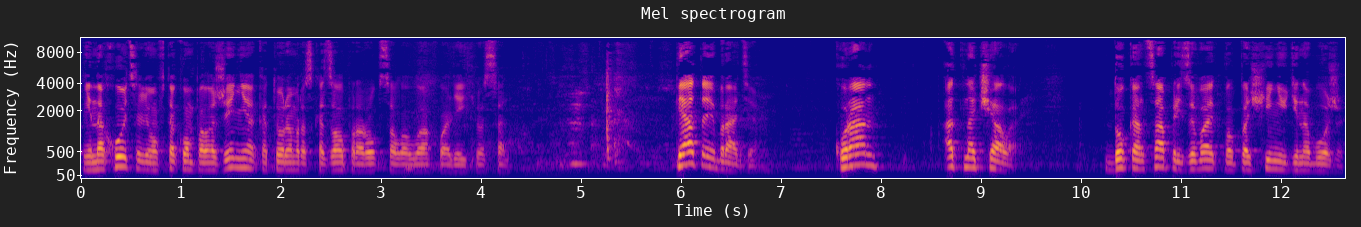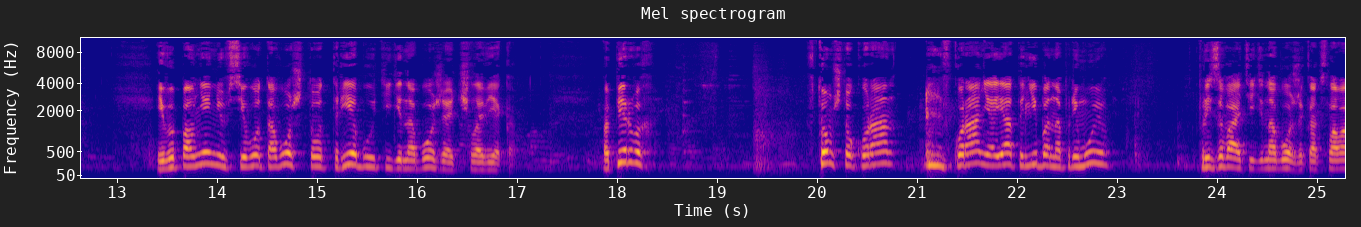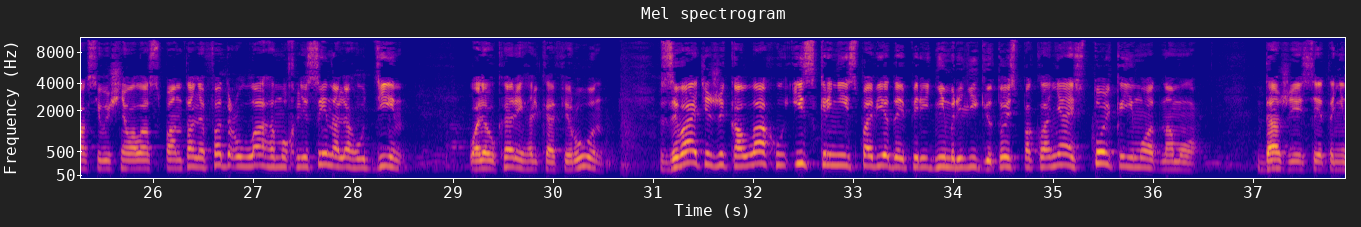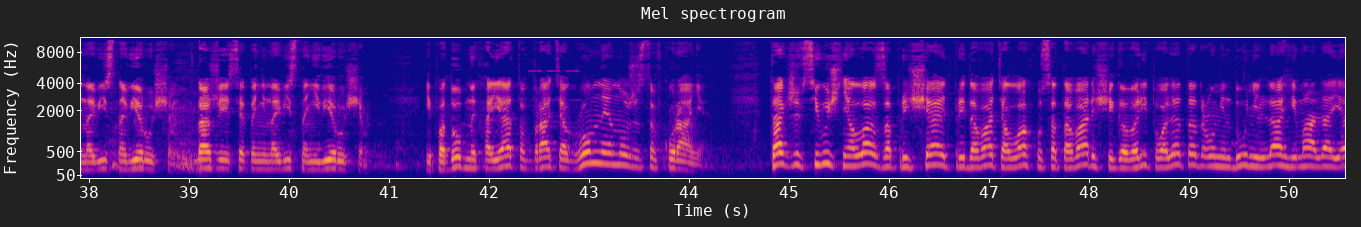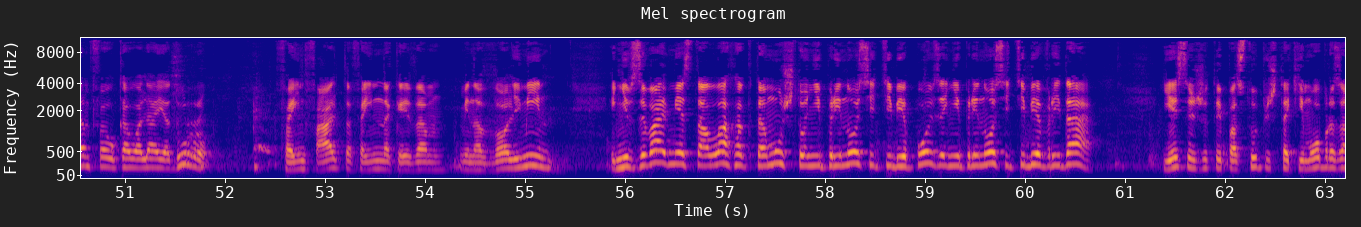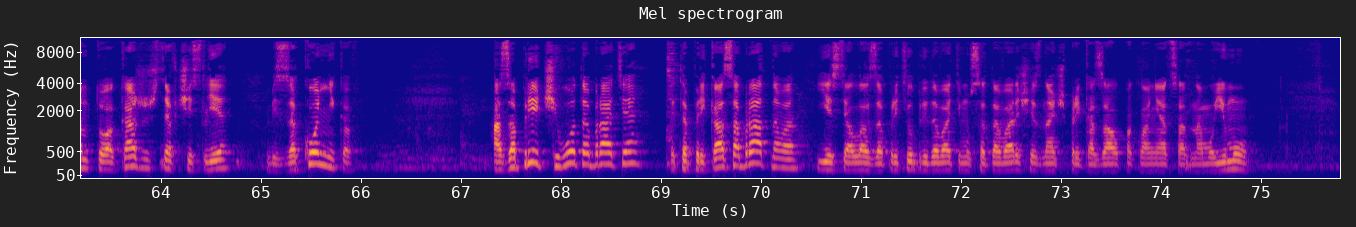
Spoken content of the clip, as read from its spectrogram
не находится ли он в таком положении, о котором рассказал пророк, саллаллаху алейхи вассалям. Пятое, братья. Коран от начала до конца призывает к воплощению единобожия и выполнению всего того, что требует единобожия от человека. Во-первых, в том, что Коран, в Коране аяты либо напрямую призывают единобожие, как в словах Всевышнего Аллаха Субхану «Фадру Аллаха мухлисин аляхуддин» «Валяукари кафирун». Взывайте же к Аллаху, искренне исповедуя перед Ним религию, то есть поклоняясь только Ему одному, даже если это ненавистно верующим, даже если это ненавистно неверующим. И подобных аятов, братья, огромное множество в Коране. Также Всевышний Аллах запрещает предавать Аллаху сотоварищей, говорит, «Валя тадру мин дуни Аллахи ма ля ямфаука валя ядурру, фаин фаальта фаиннака идам минадзалимин». И не взывай вместо Аллаха к тому, что не приносит тебе пользы, не приносит тебе вреда. Если же ты поступишь таким образом, то окажешься в числе беззаконников. А запрет чего-то, братья, это приказ обратного. Если Аллах запретил предавать ему сотоварища, значит приказал поклоняться одному ему.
